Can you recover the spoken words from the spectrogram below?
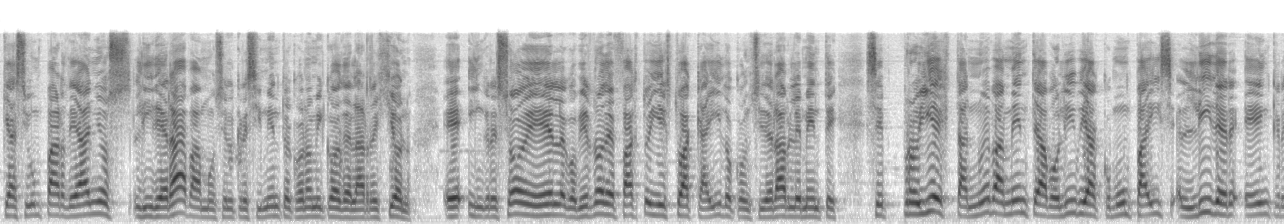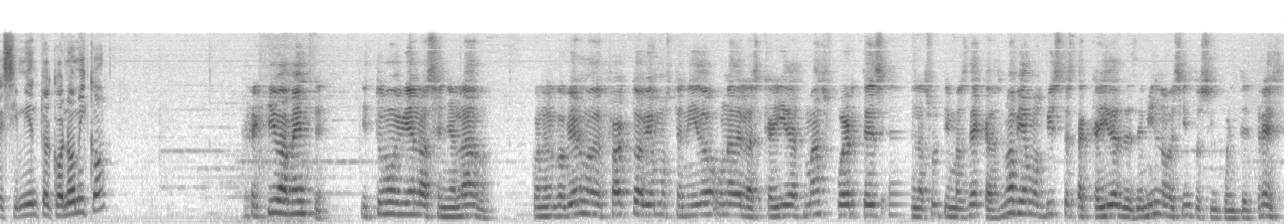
que hace un par de años liderábamos el crecimiento económico de la región? Eh, ingresó el gobierno de facto y esto ha caído considerablemente. ¿Se proyecta nuevamente a Bolivia como un país líder en crecimiento económico? Efectivamente, y tú muy bien lo has señalado con el gobierno de facto habíamos tenido una de las caídas más fuertes en las últimas décadas. No habíamos visto esta caída desde 1953.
